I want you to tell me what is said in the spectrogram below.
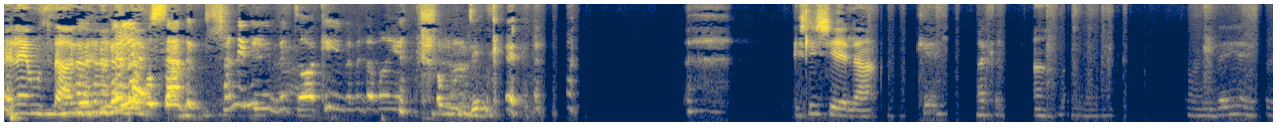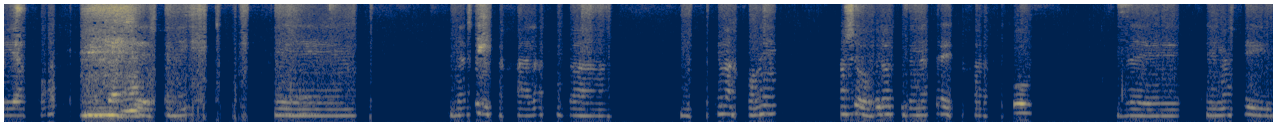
אין להם מושג. ואין להם מושג, הם שננים וצועקים ומדברים, חמודים כאלה. יש לי שאלה. כן, רק אה. אני די טריה מה שהוביל אותי באמת ככה לחיפוש, זה מה שהיא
